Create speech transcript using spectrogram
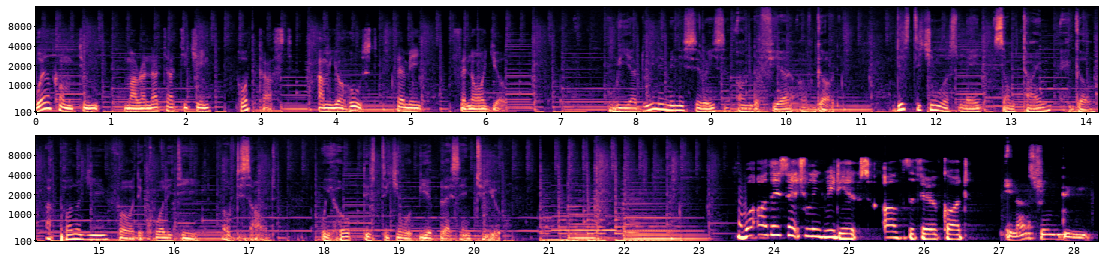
Welcome to Maranatha Teaching Podcast. I'm your host, Femi Fenojo. We are doing a mini series on the fear of God. This teaching was made some time ago. Apology for the quality of the sound. We hope this teaching will be a blessing to you. What are the essential ingredients of the fear of God? In answering the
